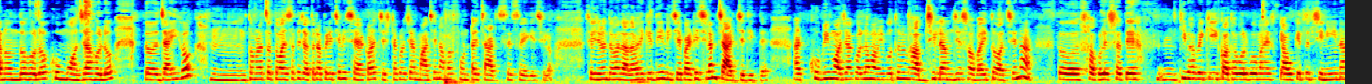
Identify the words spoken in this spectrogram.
আনন্দ হলো, খুব মজা হলো। তো যাই হোক তোমরা তো তোমাদের সাথে যতটা পেরেছি আমি শেয়ার করার চেষ্টা করেছি। আর মাঝে না আমার ফোনটায় চার্জ শেষ হয়ে গেছিল। সেই জন্য তোমার দাদাভাইকে দিয়ে নিচে পাঠিয়েছিলাম চার্জে দিতে। আর খুবই মজা করলাম। আমি প্রথমে ভাবছিলাম যে সবাই তো আছে না? তো সকলের সাথে কীভাবে কি কথা বলব? মানে কাউকে তো চিনি না,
